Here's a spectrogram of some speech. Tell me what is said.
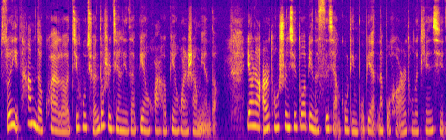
所以他们的快乐几乎全都是建立在变化和变换上面的。要让儿童瞬息多变的思想固定不变，那不合儿童的天性。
